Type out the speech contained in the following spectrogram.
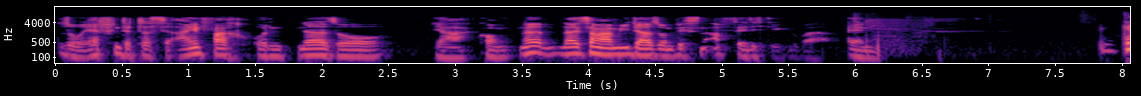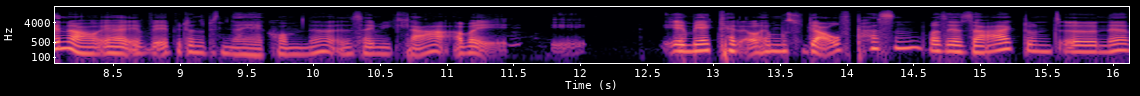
So, er findet das sehr einfach und ne, so, ja, komm, ne, da ist er mal wieder so ein bisschen abfällig gegenüber Annie. genau, er, er wird dann so ein bisschen, naja, komm, ne, ist ja irgendwie klar, aber er, er merkt halt auch, er muss wieder aufpassen, was er sagt und äh, ne,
